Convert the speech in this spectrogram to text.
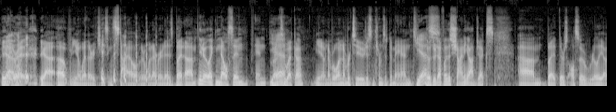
Yeah, Wait, right. Yeah, uh, you know whether chasing style or whatever it is, but um, you know like Nelson and Yeah. You know number one, number two, just in terms of demand. Yes. those are definitely the shiny objects. Um, but there's also really uh,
